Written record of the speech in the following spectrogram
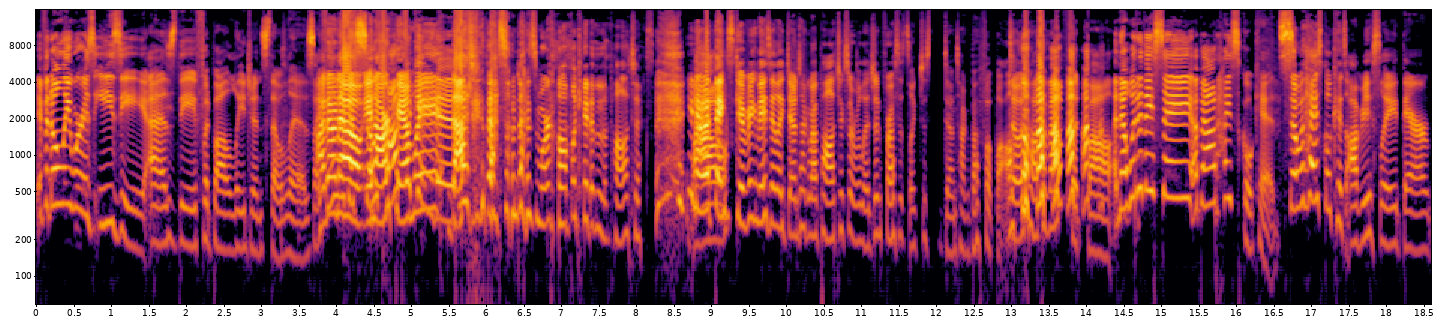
If it only were as easy as the football allegiance, though, Liz. I, feel don't like know. so In our family, complicated. that's that's sometimes more complicated than the politics. You know, at Thanksgiving they say like don't talk about politics or religion. For us, it's like just don't talk about football. don't talk about football. And now, what do they say about high school kids? So with high school kids, obviously they're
